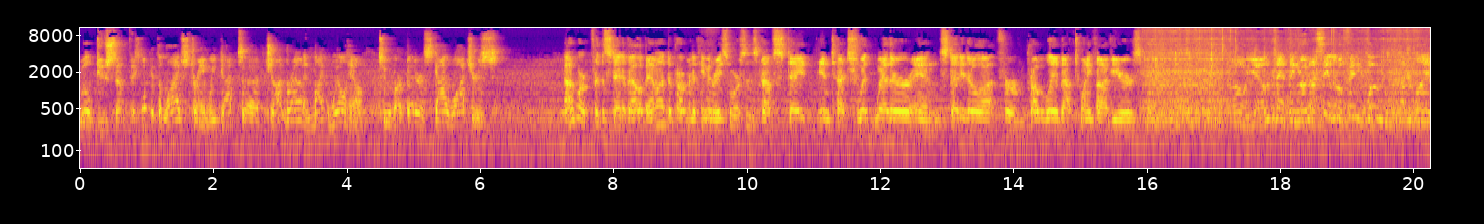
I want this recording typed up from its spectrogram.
will do something. Look at the live stream. We've got uh, John Brown and Mike Wilhelm, two of our better sky watchers. I work for the state of Alabama Department of Human Resources. but I've stayed in touch with weather and studied it a lot for probably about 25 years. Oh, yeah, look at that thing. I see a little thing. Whoa, underplane.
